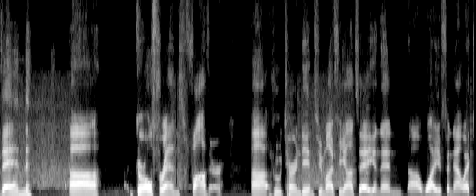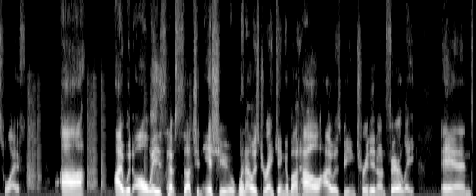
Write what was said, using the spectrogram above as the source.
then uh, girlfriend's father, uh, who turned into my fiance and then uh, wife and now ex wife. Uh, I would always have such an issue when I was drinking about how I was being treated unfairly and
